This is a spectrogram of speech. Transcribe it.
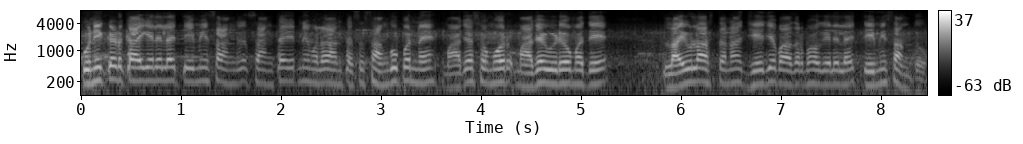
कुणीकडं काय गेलेलं आहे ते मी सांग सांगता येत नाही मला आणि तसं सांगू पण नाही. माझ्यासमोर माझ्या व्हिडिओमध्ये लाईव्हला असताना जे जे बाजारभाव गेलेला आहे ते मी सांगतो.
